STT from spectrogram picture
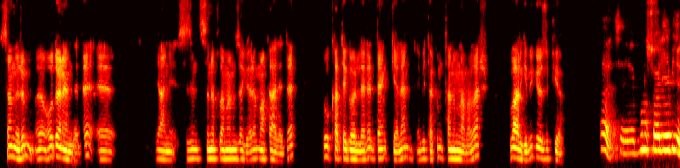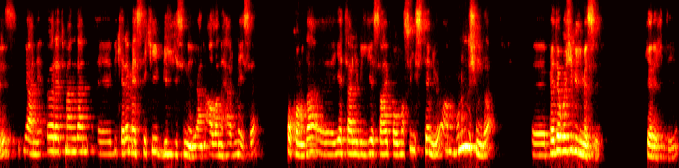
Sanırım e, o dönemde de e, yani sizin sınıflamanıza göre makalede bu kategorilere denk gelen bir takım tanımlamalar var gibi gözüküyor. Evet, e, bunu söyleyebiliriz. Yani öğretmenden e, bir kere mesleki bilgisini yani alanı her neyse o konuda e, yeterli bilgiye sahip olması isteniyor. Ama bunun dışında e, pedagoji bilmesi gerektiği,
